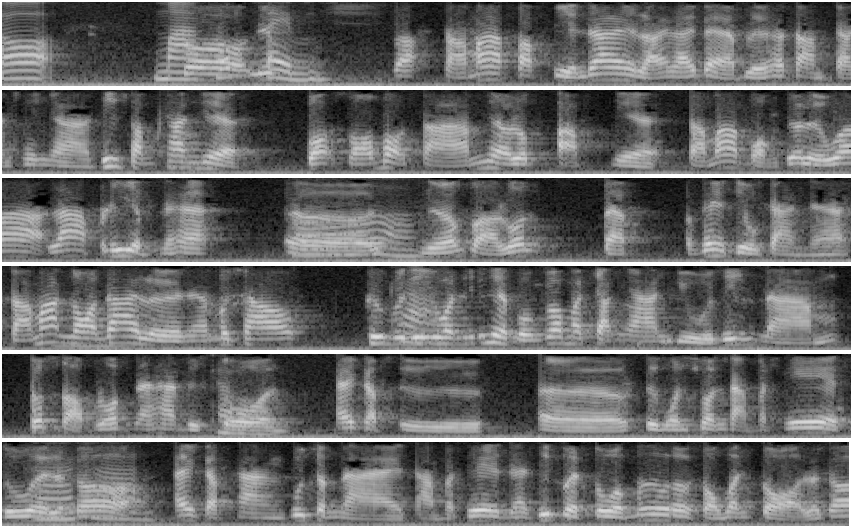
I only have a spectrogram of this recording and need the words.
ก็มาครบเต็ม สามารถปรับเปลี่ยนได้หลาย ๆ แบบเลยถ้าตามการใช้งานที่สำคัญเนี่ย เบาะสองเบาะสามเนี่ยเราปรับเนี่ยสามารถบอกได้เลยว่าราบเรียบนะฮะเอ่ออ๋อเหนือกว่ารถแบบประเภทเดียวกันนะฮะสามารถนอนได้เลยนะเมื่อเช้าคือพอดีค่ะวันนี้เนี่ยผมก็มาจัดงานอยู่ที่สนามทดสอบรถนะฮะบิสโตนให้กับสื่อเอ่อสื่อมวลชนต่างประเทศด้วยอ่าแล้วก็ค่ะให้กับทางผู้จำหน่ายต่างประเทศนะที่เปิดตัวเมื่อสองวันก่อนแล้วก็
